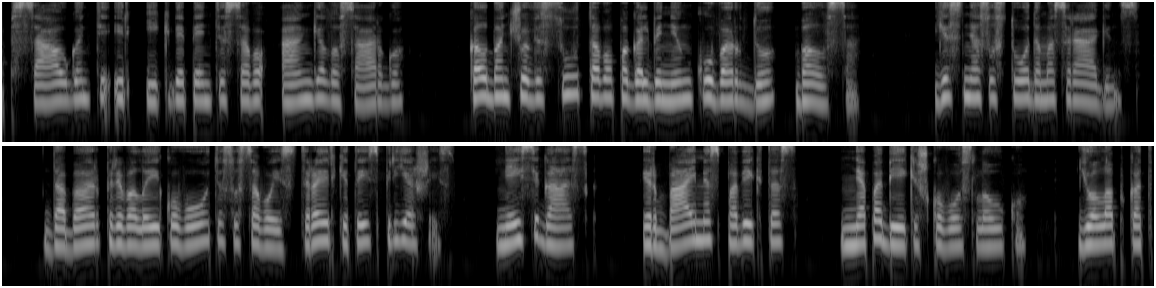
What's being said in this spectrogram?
apsauganti ir įkvepianti savo angelo sargo, kalbančio visų tavo pagalbininkų vardu balsą. Jis nesustodamas ragins. Dabar privalai kovoti su savo aistra ir kitais priešais. Neįsigask ir baimės paveiktas nepabėg iš kovos lauko. Juolab, kad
